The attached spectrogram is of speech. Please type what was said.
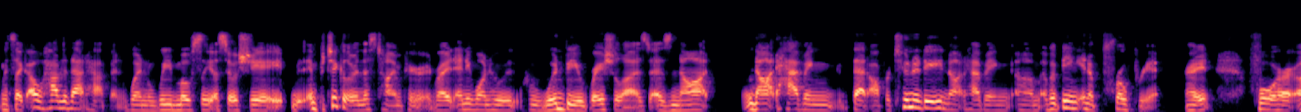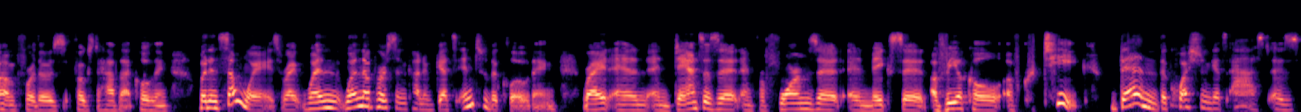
It's like, oh, how did that happen? When we mostly associate, in particular in this time period, right? Anyone who who would be racialized as not not having that opportunity, not having um, it being inappropriate, right for um, for those folks to have that clothing. But in some ways right when when the person kind of gets into the clothing right and and dances it and performs it and makes it a vehicle of critique then the question gets asked as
